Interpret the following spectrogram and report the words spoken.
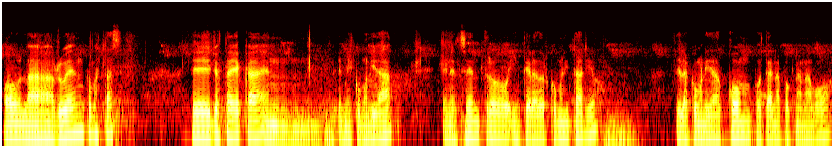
Hola Rubén, ¿cómo estás? Eh, yo estoy acá en, mi comunidad, en el Centro Integrador Comunitario de la comunidad Com Potana Pocnanaboa.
